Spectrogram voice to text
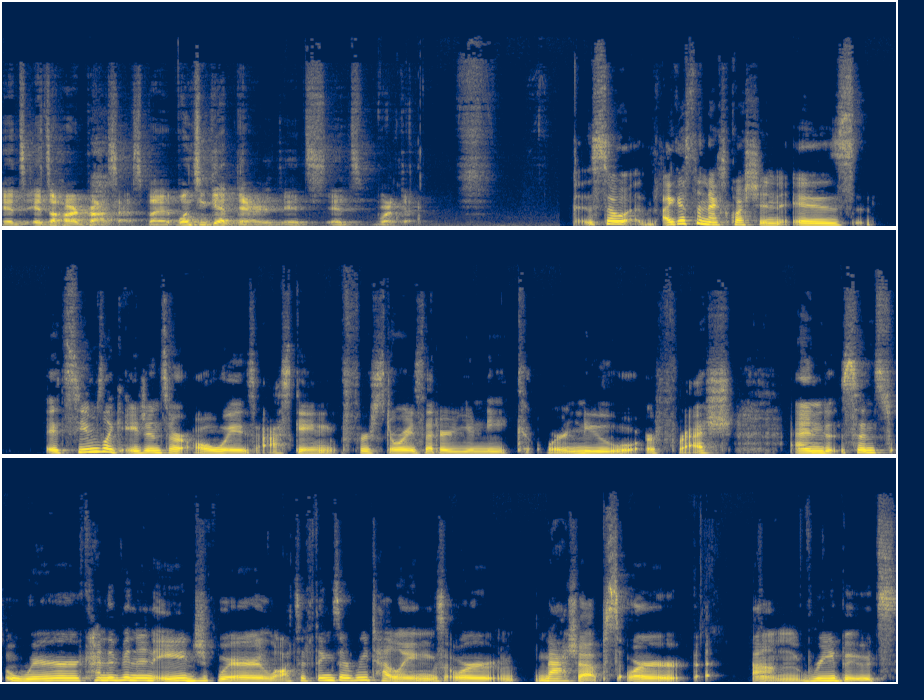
it's it's a hard process, but once you get there, it's it's worth it. So, I guess the next question is it seems like agents are always asking for stories that are unique or new or fresh. And since we're kind of in an age where lots of things are retellings or mashups or um, reboots,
